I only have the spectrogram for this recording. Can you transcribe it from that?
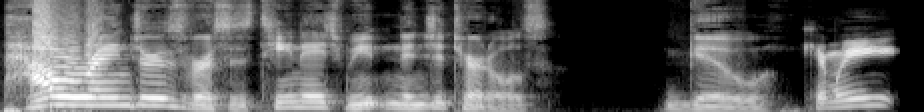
Power Rangers versus Teenage Mutant Ninja Turtles. Go. Can we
